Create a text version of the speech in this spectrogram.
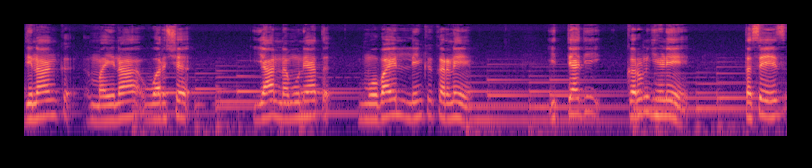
दिनांक महिना वर्ष या नमुन्यात मोबाईल लिंक करणे इत्यादी करून घेणे. तसेच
